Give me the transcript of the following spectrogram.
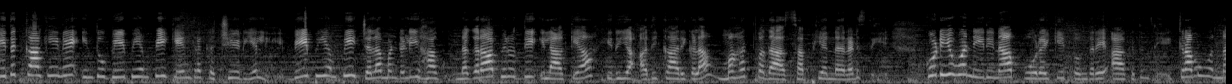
ಇದಕ್ಕಾಗಿಯೇ ಇಂದು ಬಿಬಿಎಂಪಿ ಕೇಂದ್ರ ಕಚೇರಿಯಲ್ಲಿ ಬಿಬಿಎಂಪಿ ಜಲಮಂಡಳಿ ಹಾಗೂ ನಗರಾಭಿವೃದ್ಧಿ ಇಲಾಖೆಯ ಹಿರಿಯ ಅಧಿಕಾರಿಗಳ ಮಹತ್ವದ ಸಭೆಯನ್ನ ನಡೆಸಿ ಕುಡಿಯುವ ನೀರಿನ ಪೂರೈಕೆ ತೊಂದರೆ ಆಗದಂತೆ ಕ್ರಮವನ್ನ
